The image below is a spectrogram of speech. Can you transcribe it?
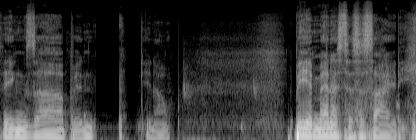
things up and you know be a menace to society.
